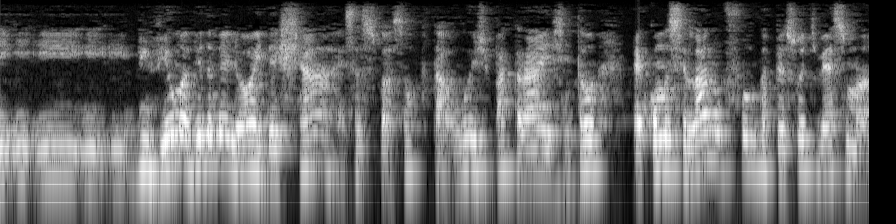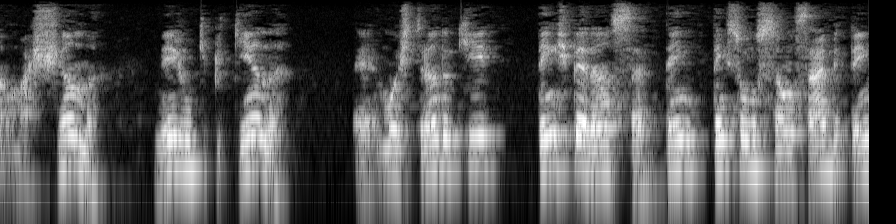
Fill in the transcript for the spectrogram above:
e, e, e, viver uma vida melhor e deixar essa situação que está hoje para trás. Então, é como se lá no fundo da pessoa tivesse uma, uma chama, mesmo que pequena, é, mostrando que tem esperança, tem, tem solução, sabe? Tem,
